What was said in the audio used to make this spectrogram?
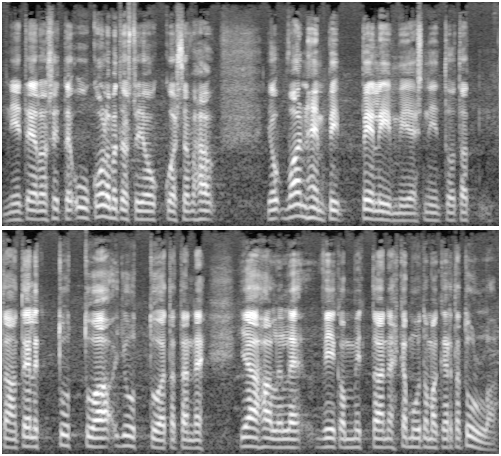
Niin teillä on sitten U13-joukkueessa vähän jo vanhempi pelimies, niin tuota, tämä on teille tuttua juttua, että tänne jäähallille viikon mittaan ehkä muutama kerta tullaan.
